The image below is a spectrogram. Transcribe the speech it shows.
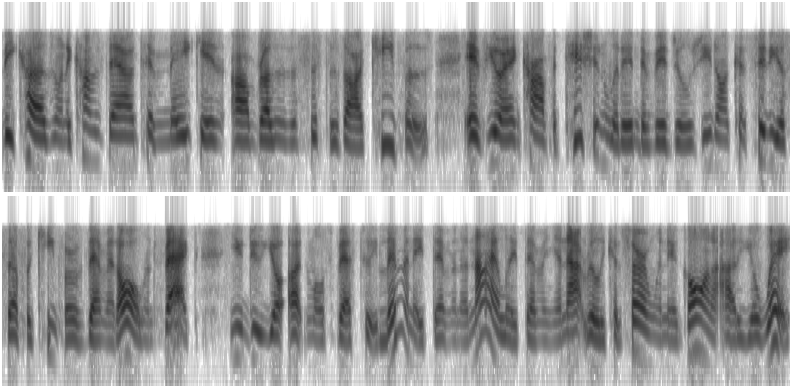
because when it comes down to making our brothers and sisters our keepers, if you're in competition with individuals, you don't consider yourself a keeper of them at all. In fact, you do your utmost best to eliminate them and annihilate them, and you're not really concerned when they're gone out of your way.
